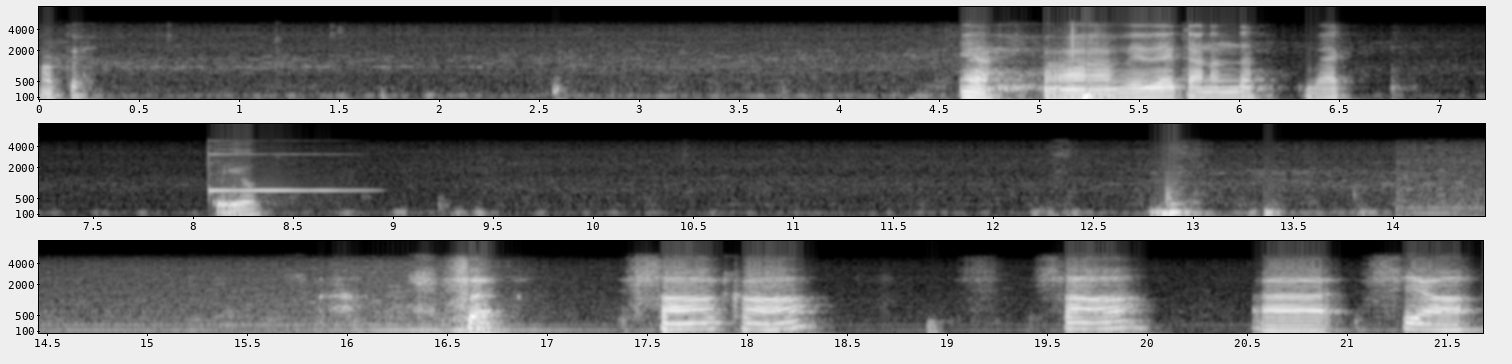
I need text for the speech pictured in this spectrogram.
okay. Yeah uh, vivekananda back to you. Sa sa ka sa uh, sya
